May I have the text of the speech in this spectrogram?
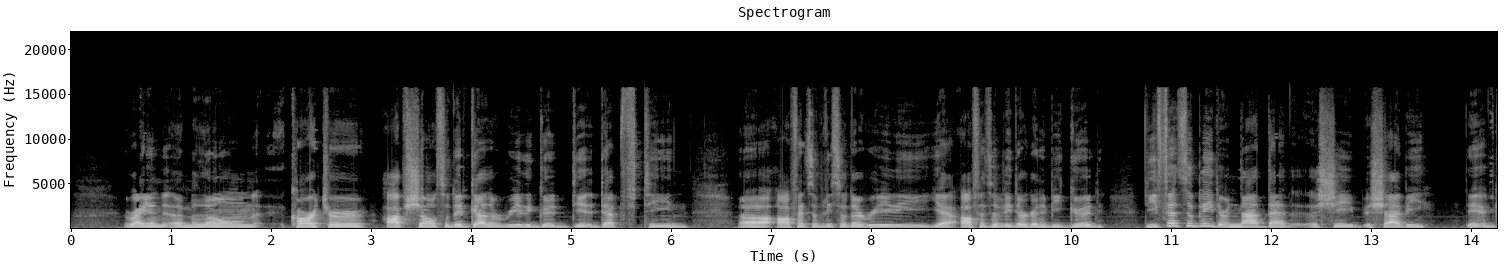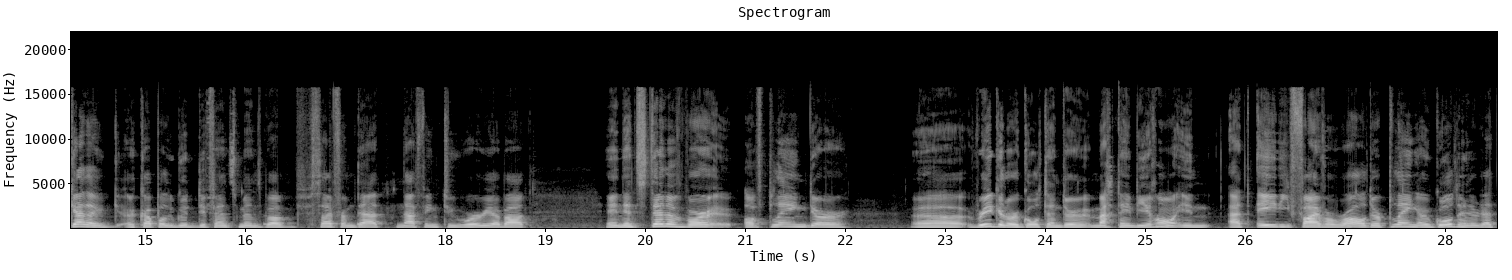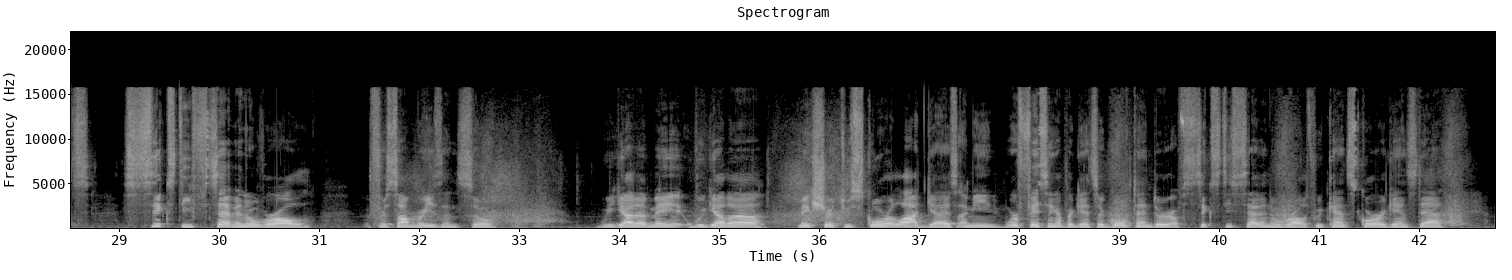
Ryan uh, Malone, Carter, Upshall. So they've got a really good de depth team uh, offensively. So they're really, yeah, offensively they're going to be good. Defensively, they're not that shabby. They've got a, a couple of good defensemen, but aside from that, nothing to worry about. And instead of of playing their uh, regular goaltender Martin Biron in at 85 overall, they're playing a goaltender that's 67 overall for some reason. So we gotta make we gotta make sure to score a lot, guys. I mean, we're facing up against a goaltender of 67 overall. If we can't score against that,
